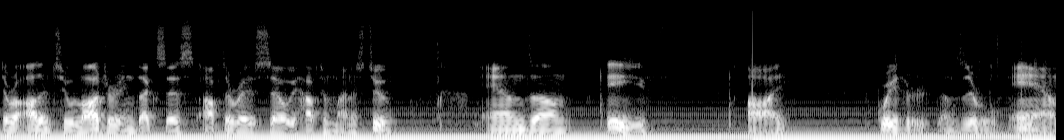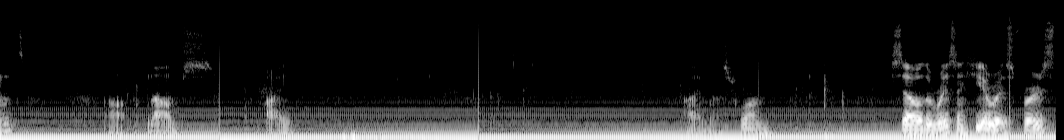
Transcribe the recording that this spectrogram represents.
there were other two larger indexes after it so we have to minus 2 and um, if i greater than 0 and uh, nums i i minus 1 so the reason here is first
